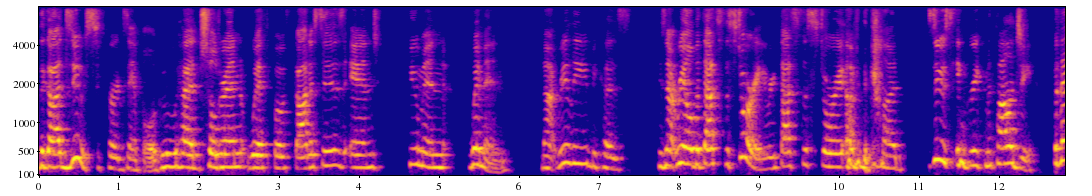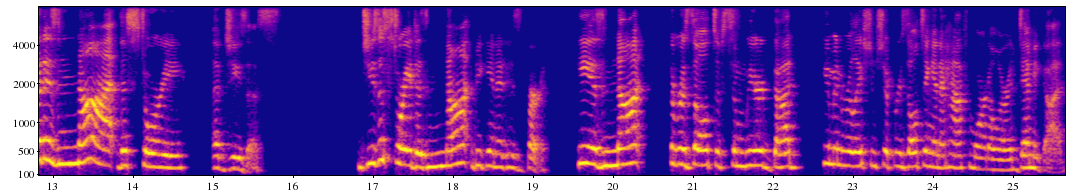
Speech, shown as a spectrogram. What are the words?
the god Zeus, for example, who had children with both goddesses and human women. Not really, because he's not real, but that's the story, right? That's the story of the god Zeus in Greek mythology. But that is not the story of Jesus. Jesus' story does not begin at his birth. He is not the result of some weird God human relationship resulting in a half mortal or a demigod.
